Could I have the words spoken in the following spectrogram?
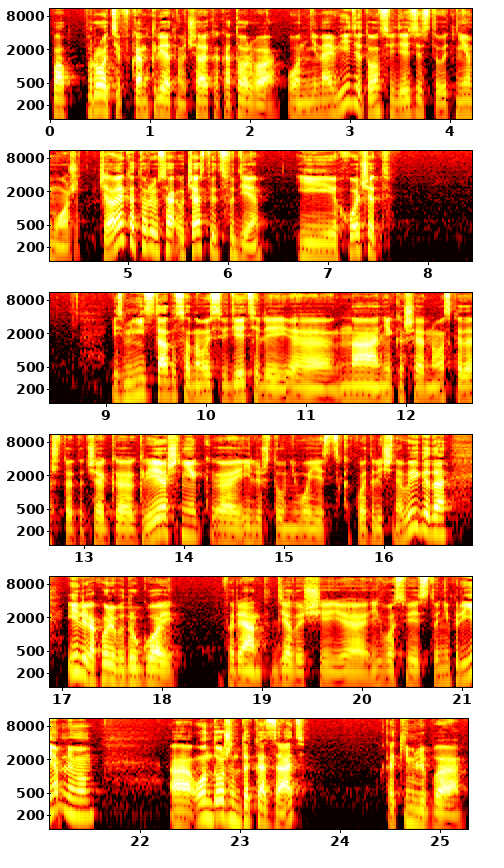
против конкретного человека, которого он ненавидит, он свидетельствовать не может. Человек, который участвует в суде и хочет изменить статус одного из свидетелей э, на некошерного, сказать, что этот человек э, грешник, э, или что у него есть какая-то личная выгода, или какой-либо другой вариант, делающий э, его свидетельство неприемлемым, э, он должен доказать каким-либо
